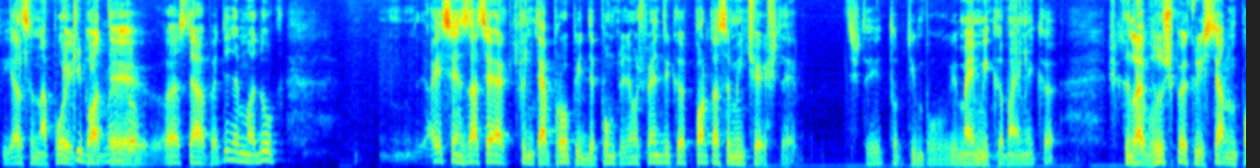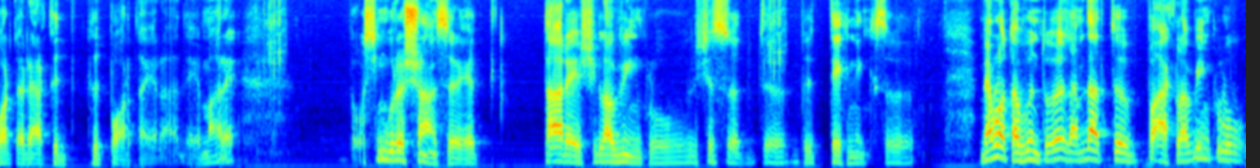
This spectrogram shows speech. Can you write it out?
Ia să înapoi toate astea pe tine, mă duc. Ai senzația aia când te apropii de punctul de 11 că poarta se micește. Știi, tot timpul e mai mică, mai mică. Și când l-ai văzut și pe Cristian în poartă, era cât, cât poarta era de mare, o singură șansă, e tare și la vinclu, ce să, tehnic să... Mi-am luat avântul ăsta, am dat uh, pac la vinclu,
